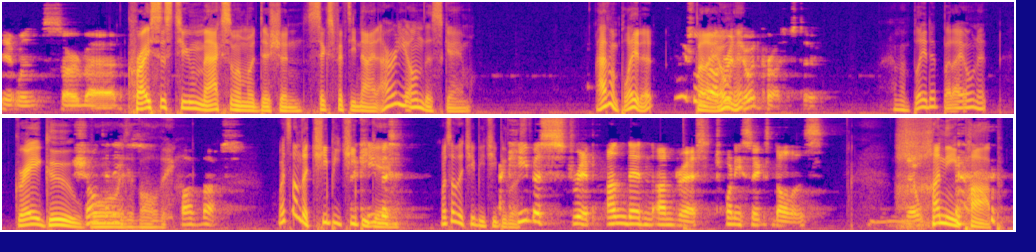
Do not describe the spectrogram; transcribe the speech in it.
It was so bad. Crysis 2 Maximum Edition 659. I already own this game. I haven't played it. But I own it. enjoyed Crysis 2. haven't played it, but I own it. Grey Goo. War is evolving. Five bucks. What's on the cheapy cheapy Akibas- game? What's on the cheapy cheapy list? Akiba's Trip Undead and Undressed, twenty six dollars. Nope. HuniePop.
